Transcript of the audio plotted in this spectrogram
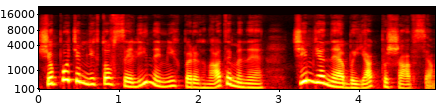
що потім ніхто в селі не міг перегнати мене, чим я неабияк пишався.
